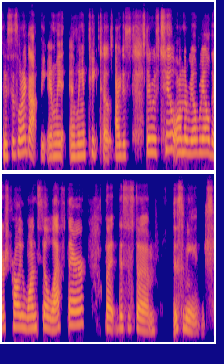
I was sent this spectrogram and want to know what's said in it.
This is what I got, the Atlantique tote. I just there was two on the real real. There's probably one still left there, but this is the this needs.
